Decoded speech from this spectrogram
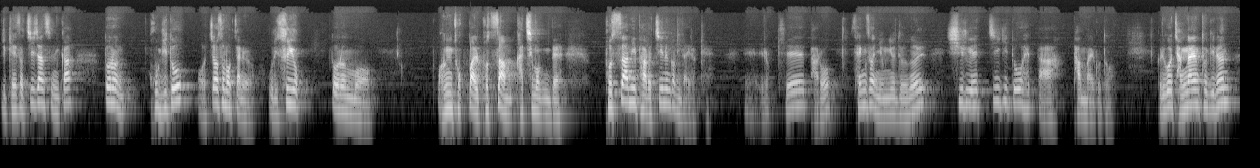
이렇게 해서 찌지 않습니까? 또는 고기도 어, 쪄서 먹잖아요. 우리 수육 또는 뭐 왕족발, 보쌈 같이 먹는데 보쌈이 바로 찌는 겁니다. 이렇게 예, 이렇게 바로 생선, 육류 등을 시루에 찌기도 했다. 밥 말고도. 그리고 장난형 토기는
